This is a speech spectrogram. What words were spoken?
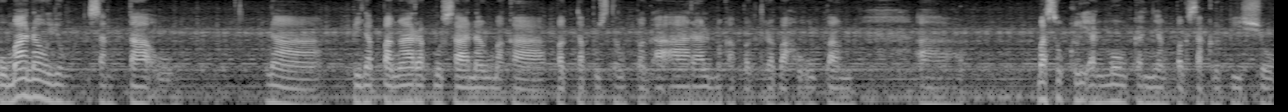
pumanaw yung isang tao na pinapangarap mo sanang makapagtapos ng pag-aaral, makapagtrabaho upang ah, masuklian mo ang kanyang pagsakripisyo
